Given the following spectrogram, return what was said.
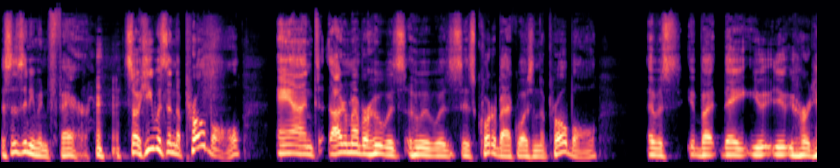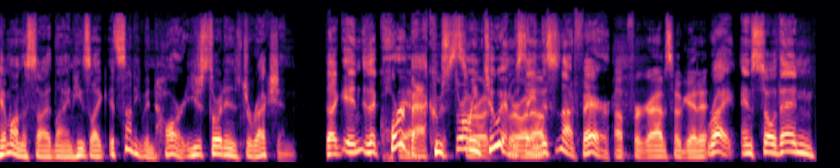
This isn't even fair. so he was in the Pro Bowl, and I remember who was who was his quarterback was in the Pro Bowl. It was, but they you you heard him on the sideline. He's like, it's not even hard. You just throw it in his direction. Like in the quarterback who's throwing throw to him is saying, up. this is not fair. Up for grabs, he'll get it. Right. And so then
